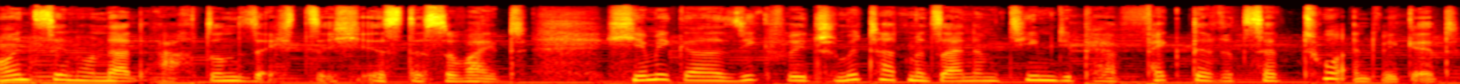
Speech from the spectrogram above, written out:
1968 ist es soweit. Chemiker Siegfried Schmidt hat mit seinem Team die perfekte Rezeptur entwickelt.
